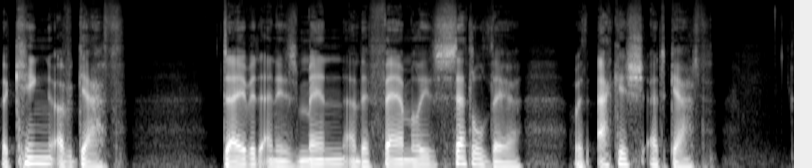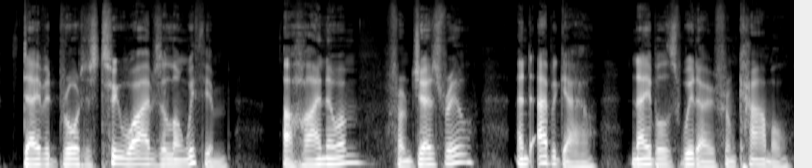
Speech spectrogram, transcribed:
the king of Gath. David and his men and their families settled there with Achish at Gath. David brought his two wives along with him Ahinoam from Jezreel and Abigail, Nabal's widow from Carmel.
